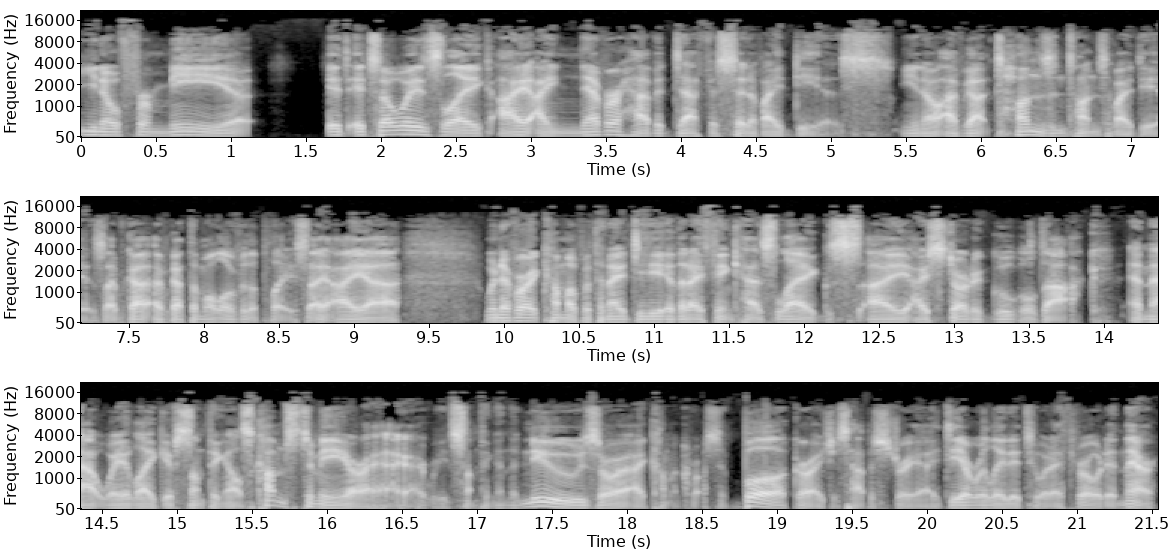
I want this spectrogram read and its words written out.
you know, for me, it, it's always like I, I never have a deficit of ideas. You know, I've got tons and tons of ideas. I've got I've got them all over the place. I, I uh, whenever I come up with an idea that I think has legs, I, I start a Google Doc, and that way, like if something else comes to me, or I, I read something in the news, or I come across a book, or I just have a stray idea related to it, I throw it in there.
